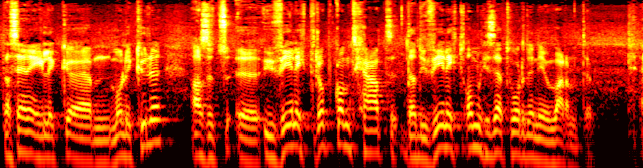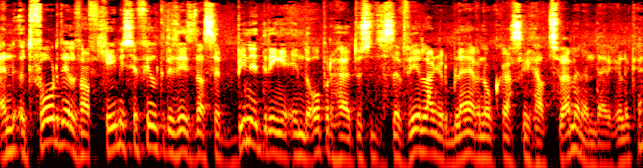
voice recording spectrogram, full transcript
Dat zijn eigenlijk uh, moleculen. Als het uh, eh, UV-licht erop komt, gaat dat UV-licht omgezet worden in warmte. En het voordeel van chemische filters is dat ze binnendringen in de opperhuid, dus dat ze veel langer blijven, ook als je gaat zwemmen en dergelijke.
